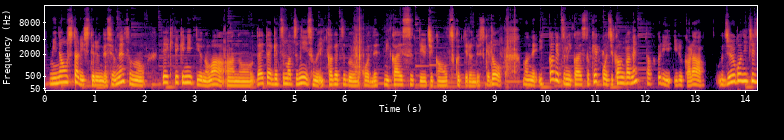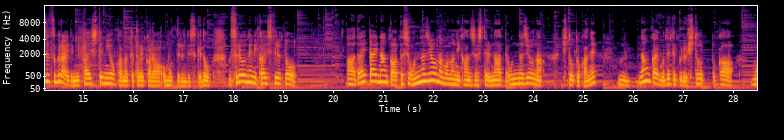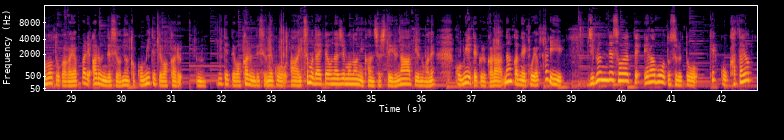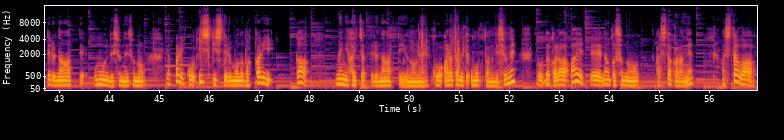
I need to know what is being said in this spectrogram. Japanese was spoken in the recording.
見直したりしてるんですよねその定期的にっていうのはあのだいたい月末にその1ヶ月分をこうね見返すっていう時間を作ってるんですけど、まあね、1ヶ月見返すと結構時間がねたっぷりいるから15日ずつぐらいで見返してみようかなってこれから思ってるんですけどそれをね見返してるとあ大体なんか私同じようなものに感謝してるなって同じような人とかね、うん、何回も出てくる人とかものとかがやっぱりあるんですよ。なんかこう見ててわかる。うん、見ててわかるんですよね。こうあいつも大体同じものに感謝しているなっていうのがねこう見えてくるからなんかねこうやっぱり自分でそうやって選ぼうとすると結構偏ってるなって思うんですよね。そのやっぱりこう意識してるものばっかりが目に入っちゃってるなっていうのをねこう改めて思ったんですよね。そうだからあえてなんかその明日からね明日は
